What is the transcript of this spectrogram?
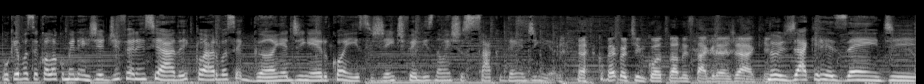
porque você coloca uma energia diferenciada e, claro, você ganha dinheiro com isso. Gente feliz não enche o saco e ganha dinheiro. Como é que eu te encontro lá no Instagram, Jaque? No Jaque Rezende.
